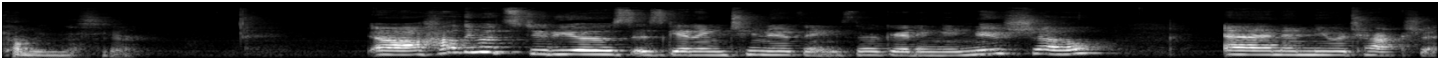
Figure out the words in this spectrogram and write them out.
coming this year? uh, Hollywood Studios is getting two new things. They're getting a new show and a new attraction.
